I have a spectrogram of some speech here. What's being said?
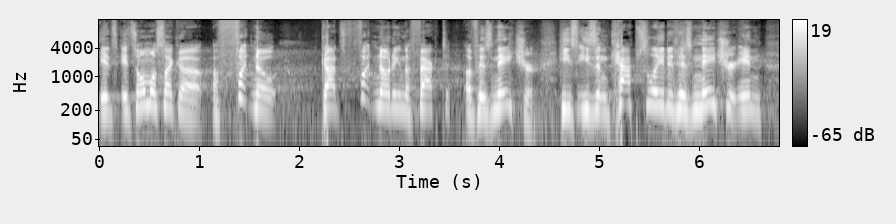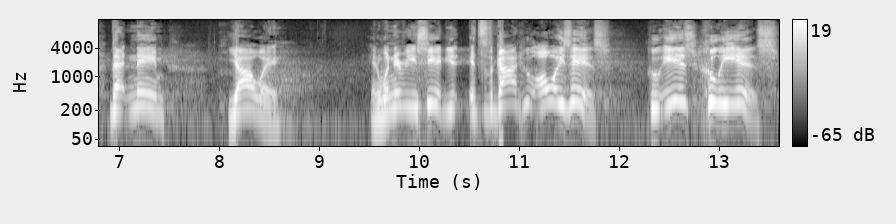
it's, it's almost like a, a footnote. God's footnoting the fact of his nature. He's, he's encapsulated his nature in that name, Yahweh. And whenever you see it, it's the God who always is, who is who he is.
